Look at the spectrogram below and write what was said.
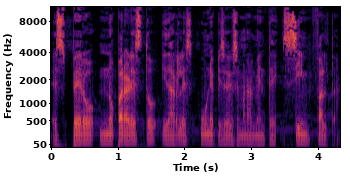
Espero no parar esto y darles un episodio semanalmente sin falta.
